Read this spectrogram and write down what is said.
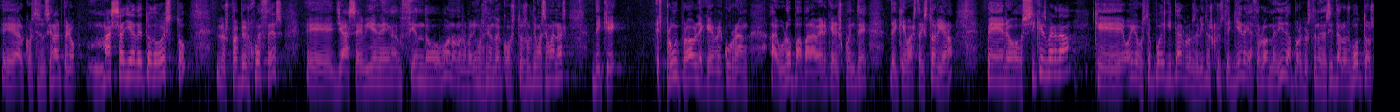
eh, al Constitucional. Pero más allá de todo esto, los propios jueces eh, ya se viene haciendo, bueno, nos venimos haciendo eco estas últimas semanas, de que es muy probable que recurran a Europa para ver que les cuente de qué va esta historia. ¿no? Pero sí que es verdad que, oiga, usted puede quitar los delitos que usted quiera y hacerlo a medida, porque usted necesita los votos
